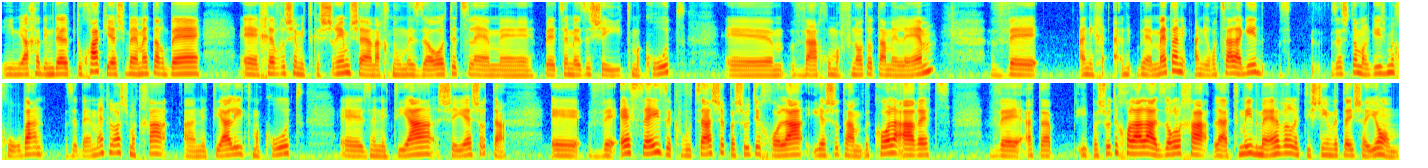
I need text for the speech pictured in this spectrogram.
עם יחד עם דלת פתוחה, כי יש באמת הרבה uh, חבר'ה שמתקשרים, שאנחנו מזהות אצלם uh, בעצם איזושהי התמכרות, uh, ואנחנו מפנות אותם אליהם. ואני אני, באמת, אני, אני רוצה להגיד, זה שאתה מרגיש מחורבן, זה באמת לא אשמתך. הנטייה להתמכרות אה, זה נטייה שיש אותה. אה, ו-SA זה קבוצה שפשוט יכולה, יש אותם בכל הארץ, והיא פשוט יכולה לעזור לך להתמיד מעבר ל-99 יום.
